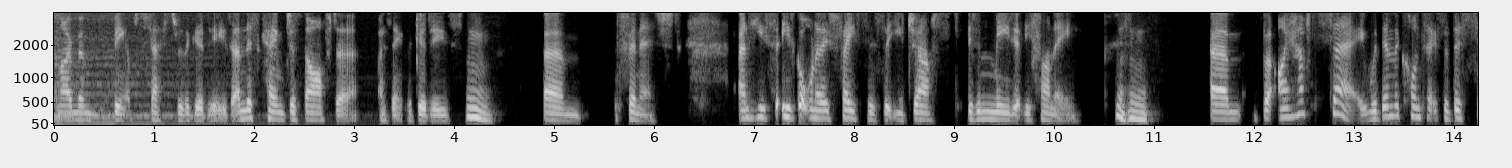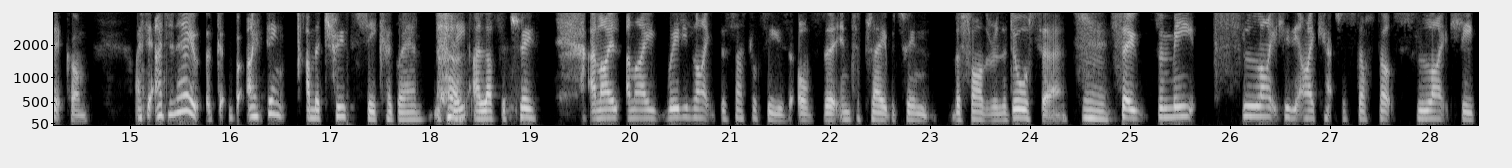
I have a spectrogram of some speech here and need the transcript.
And I remember being obsessed with the goodies. And this came just after, I think, the goodies Hmm. um, finished. And he's he's got one of those faces that you just is immediately funny. Mhm. Um, but I have to say, within the context of this sitcom, I think I don't know. uh, But I think I'm a truth seeker, Graham. You see, I love the truth, and I and I really like the subtleties of the interplay between the father and the daughter. Mm. So for me, slightly the eye catcher stuff felt slightly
